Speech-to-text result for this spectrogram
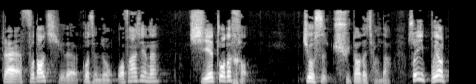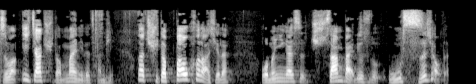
在辅导企业的过程中，我发现呢，企业做得好，就是渠道的强大。所以不要指望一家渠道卖你的产品。那渠道包括哪些呢？我们应该是三百六十度无死角的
